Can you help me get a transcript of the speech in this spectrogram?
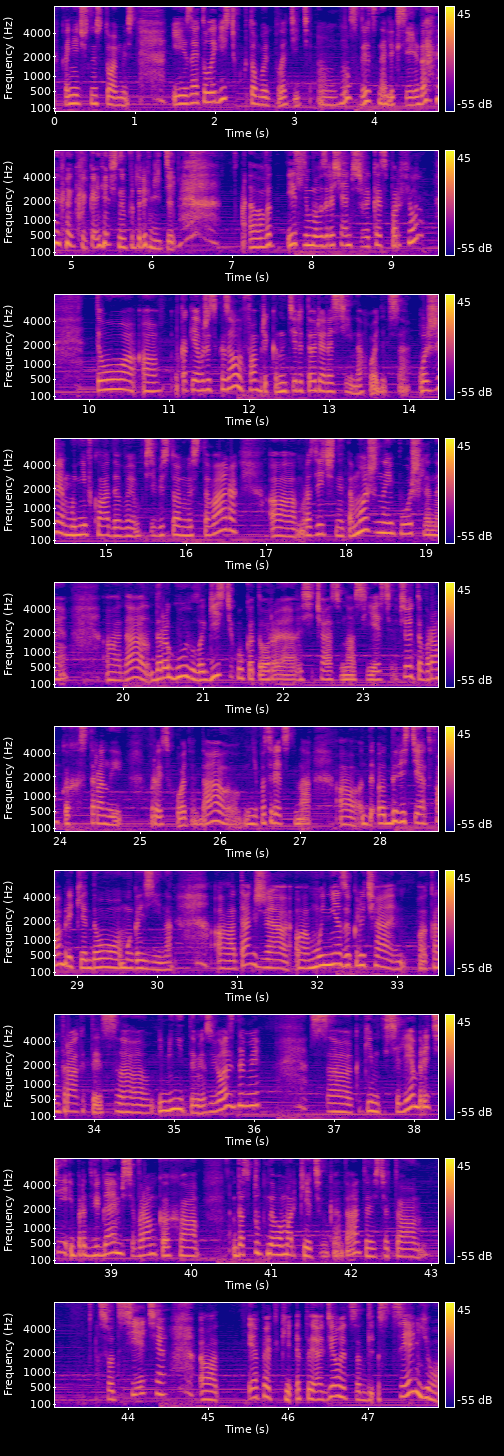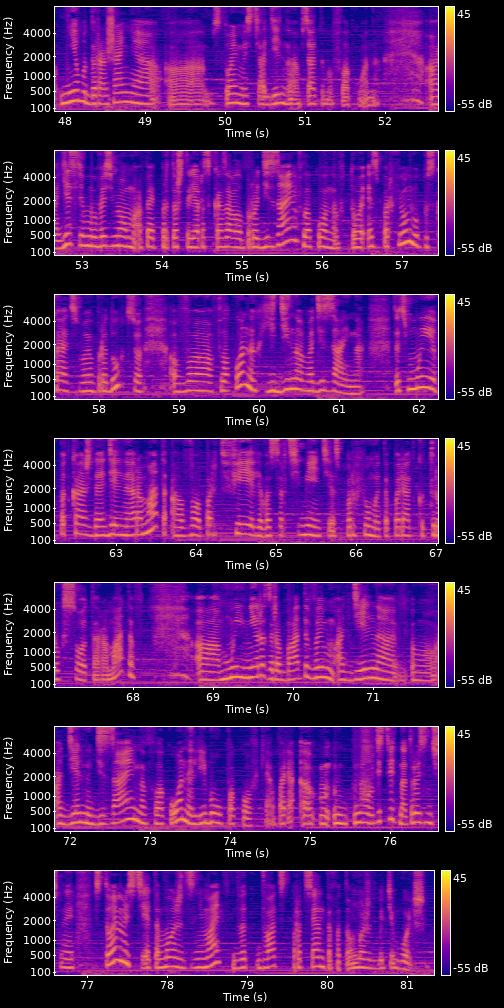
конечную стоимость. И за эту логистику кто будет платить? Ну, соответственно, Алексей, да, как конечный потребитель. Вот если мы возвращаемся к S-парфюм, то, а, как я уже сказала, фабрика на территории России находится. Уже мы не вкладываем в себестоимость товара а, различные таможенные пошлины, а, да, дорогую логистику, которая сейчас у нас есть. Все это в рамках страны происходит, да, непосредственно довести от фабрики до магазина. Также мы не заключаем контракты с именитыми звездами, с какими-то селебрити и продвигаемся в рамках а, доступного маркетинга, да, то есть это соцсети, а, и опять-таки это делается с целью не удорожания а, стоимости отдельно взятого флакона. А, если мы возьмем опять про то, что я рассказала про дизайн флаконов, то S-Parfum выпускает свою продукцию в флаконах единого дизайна. То есть мы под каждый отдельный аромат, а в портфеле, в ассортименте S-Parfum это порядка 300 ароматов, а, мы не разрабатываем отдельно, э, отдельный дизайн флакона либо упаковки. А э, ну, действительно, от розничной стоимости это может занимать 20%, а то может быть и больше.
